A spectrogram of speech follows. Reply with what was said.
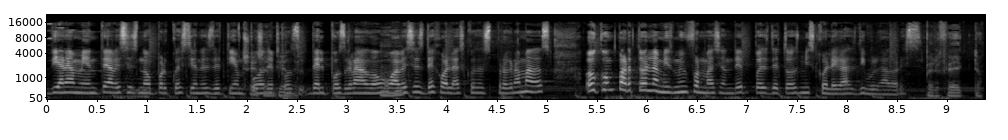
diariamente, a veces no por cuestiones de tiempo Sí, de pos- del posgrado o a veces dejo las cosas programadas o comparto la misma información de, pues, de todos mis colegas divulgadores. Perfecto.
